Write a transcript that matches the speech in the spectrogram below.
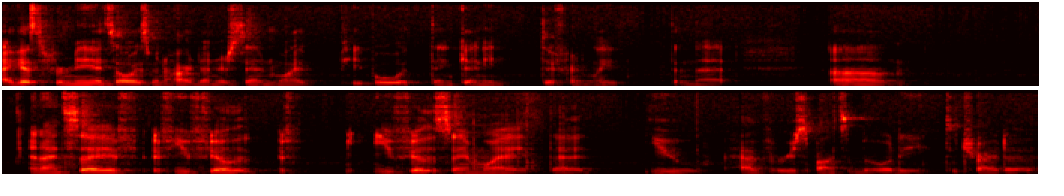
I guess for me it's always been hard to understand why people would think any differently than that. Um, and I'd say if, if you feel that if you feel the same way that you have a responsibility to try to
